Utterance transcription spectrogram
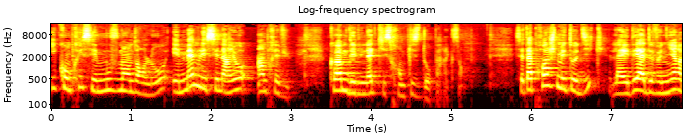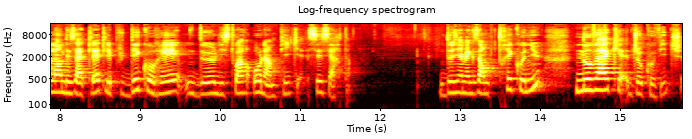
y compris ses mouvements dans l'eau et même les scénarios imprévus, comme des lunettes qui se remplissent d'eau par exemple. Cette approche méthodique l'a aidé à devenir l'un des athlètes les plus décorés de l'histoire olympique, c'est certain. Deuxième exemple très connu, Novak Djokovic,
